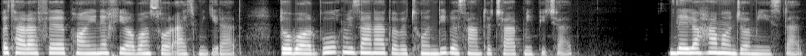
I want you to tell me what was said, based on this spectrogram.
به طرف پایین خیابان سرعت می گیرد. دوبار بوغ می زند و به تندی به سمت چپ می پیچد. لیلا همانجا می ایستد.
